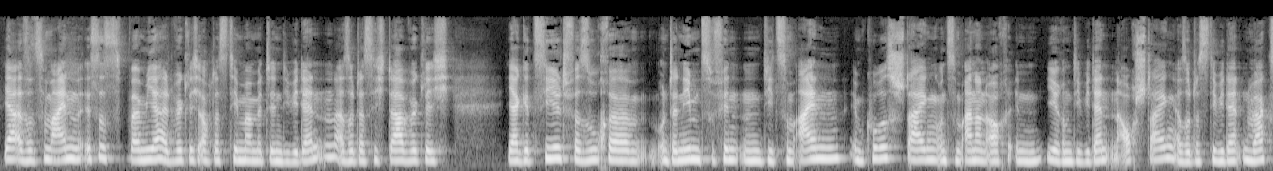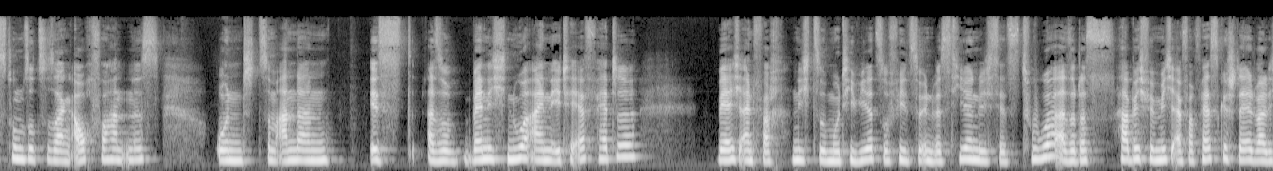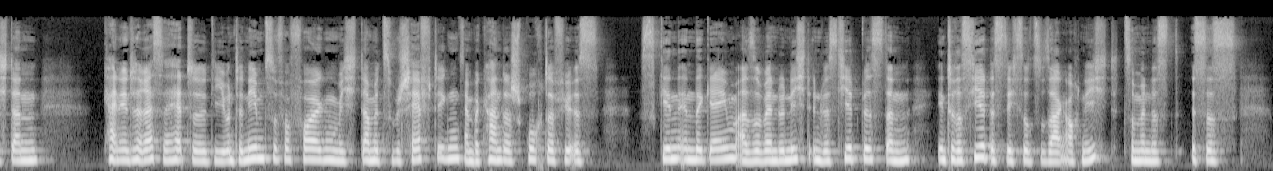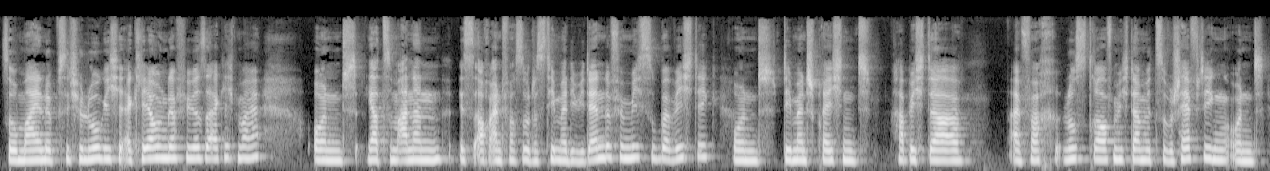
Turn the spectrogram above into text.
ja, also zum einen ist es bei mir halt wirklich auch das Thema mit den Dividenden, also dass ich da wirklich ja gezielt versuche, Unternehmen zu finden, die zum einen im Kurs steigen und zum anderen auch in ihren Dividenden auch steigen, also das Dividendenwachstum sozusagen auch vorhanden ist. Und zum anderen ist, also wenn ich nur einen ETF hätte, wäre ich einfach nicht so motiviert, so viel zu investieren, wie ich es jetzt tue. Also das habe ich für mich einfach festgestellt, weil ich dann kein Interesse hätte, die Unternehmen zu verfolgen, mich damit zu beschäftigen. Ein bekannter Spruch dafür ist Skin in the Game. Also wenn du nicht investiert bist, dann interessiert es dich sozusagen auch nicht. Zumindest ist es so meine psychologische Erklärung dafür, sag ich mal. Und ja, zum anderen ist auch einfach so das Thema Dividende für mich super wichtig. Und dementsprechend habe ich da einfach Lust drauf, mich damit zu beschäftigen und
